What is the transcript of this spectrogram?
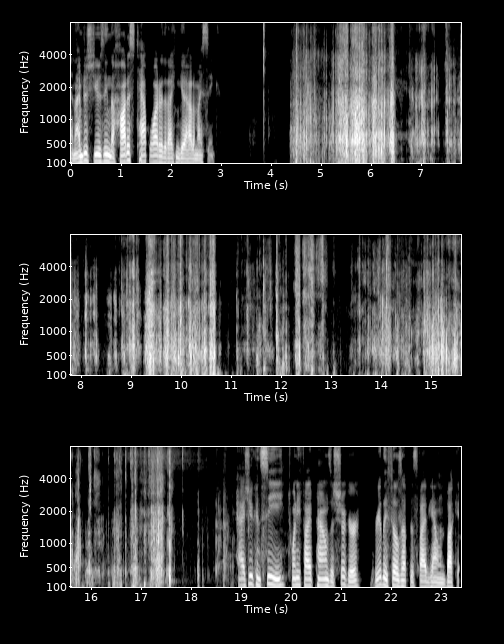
And I'm just using the hottest tap water that I can get out of my sink. As you can see, 25 pounds of sugar really fills up this five gallon bucket.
